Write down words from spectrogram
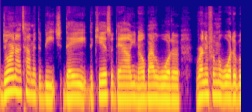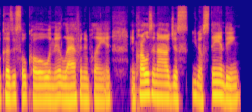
during our time at the beach, they the kids are down, you know, by the water, running from the water because it's so cold and they're laughing and playing. And Carlos and I are just, you know, standing.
